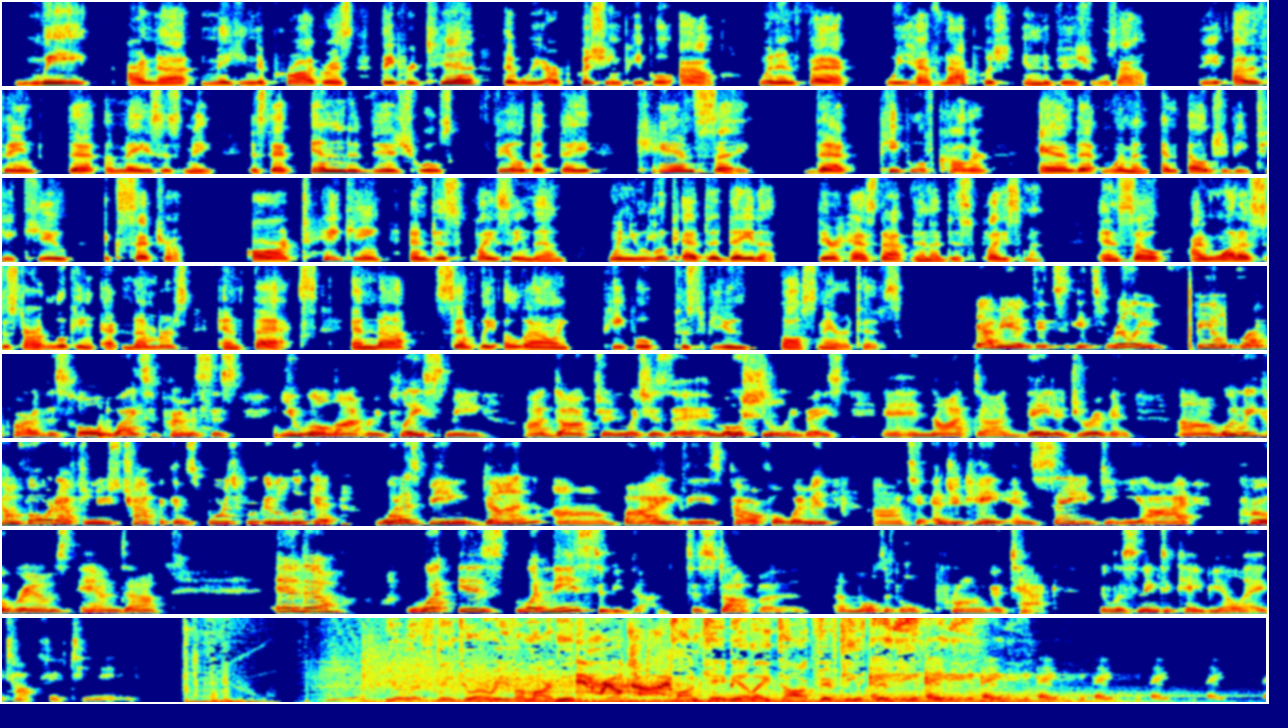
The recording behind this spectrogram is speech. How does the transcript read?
We are not making the progress. They pretend that we are pushing people out when in fact we have not pushed individuals out. The other thing that amazes me is that individuals feel that they can say that people of color and that women and LGBTQ, etc., are taking and displacing them. When you look at the data, there has not been a displacement. And so I want us to start looking at numbers and facts and not simply allowing people to spew false narratives. Yeah, I mean, it's it's really feels like part of this whole white supremacist "you will not replace me" uh, doctrine, which is uh, emotionally based and, and not uh, data driven. Um, when we come forward after news, traffic, and sports, we're going to look at what is being done um, by these powerful women uh, to educate and save DEI programs, and uh, and uh, what is what needs to be done to stop a, a multiple pronged attack. You're listening to KBLA Talk 1580. You're listening to Areva Martin in real time on KBLA Talk 1580.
